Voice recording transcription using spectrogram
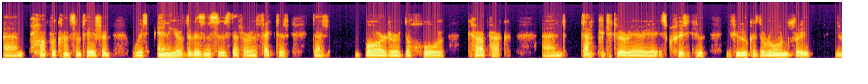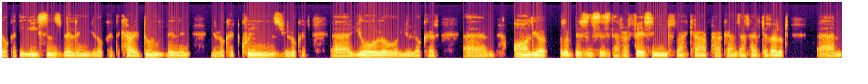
um, proper consultation with any of the businesses that are affected that border the whole car park. And that particular area is critical. If you look at the Rowan Tree, you look at the Easons building, you look at the Carrickdun building, you look at Queens, you look at uh, YOLO, you look at um, all the other businesses that are facing into that car park and that have developed um,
